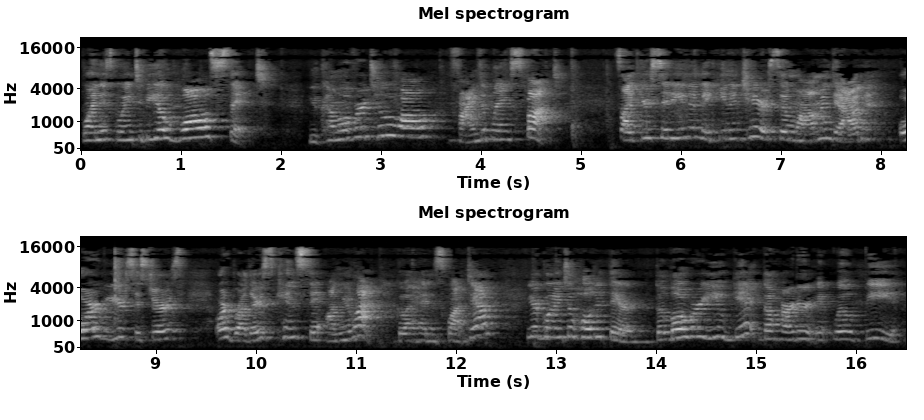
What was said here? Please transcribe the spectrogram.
one is going to be a wall sit. You come over to a wall, find a blank spot. It's like you're sitting and making a chair so mom and dad or your sisters or brothers can sit on your lap. Go ahead and squat down. You're going to hold it there. The lower you get, the harder it will be.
